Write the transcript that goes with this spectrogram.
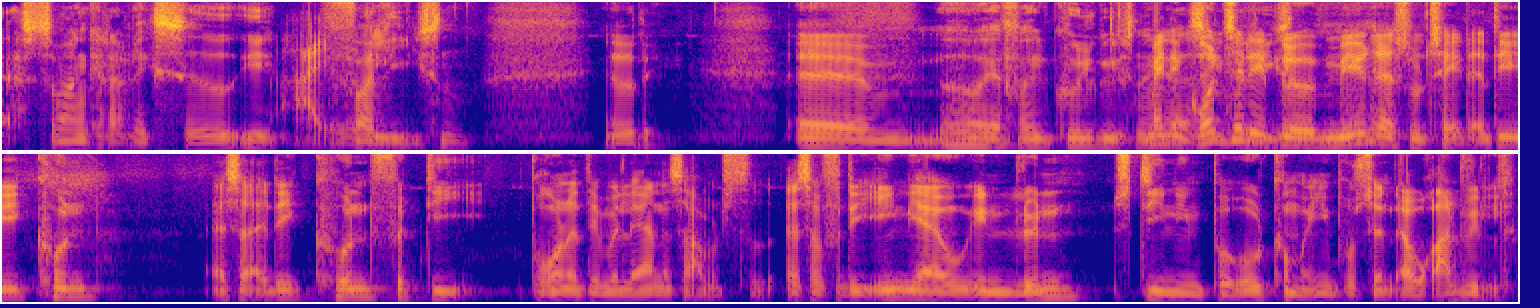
Ja, så mange kan der vel ikke sidde i Ej, jeg forlisen. Jeg ved det ikke. Øhm, Åh, oh, jeg får helt kuldegysning. men grund til, at det er blevet mere resultat, er det ikke kun, altså er det ikke kun fordi, på grund af det med lærernes arbejdstid? Altså fordi egentlig er jo en lønstigning på 8,1 procent er jo ret vildt.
